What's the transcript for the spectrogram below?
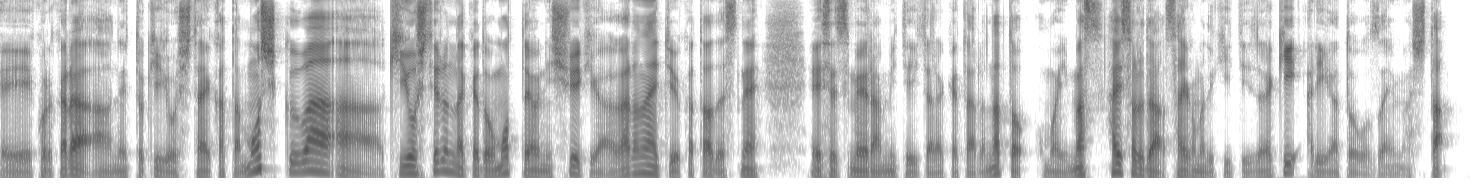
えー、これからネット起業したい方、もしくは起業してるんだけど思ったように収益が上がらないという方はですね、えー、説明欄見ていただけたらなと思います。はい、それでは最後まで聞いていただきありがとうございました。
